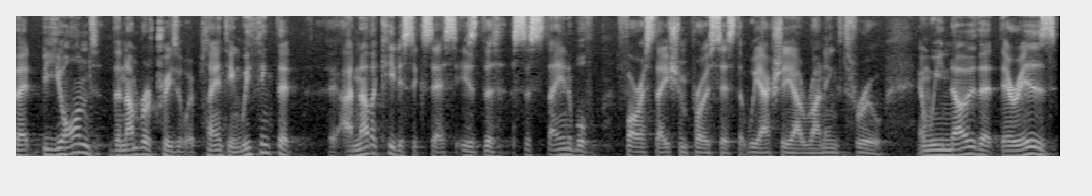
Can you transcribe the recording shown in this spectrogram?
but beyond the number of trees that we're planting, we think that another key to success is the sustainable forestation process that we actually are running through. And we know that there is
